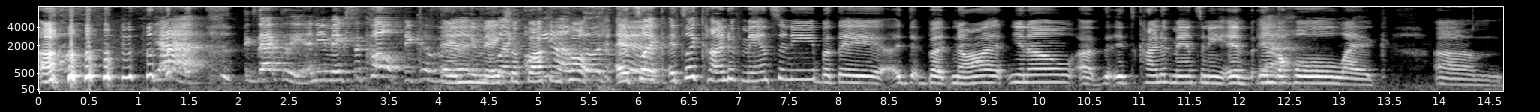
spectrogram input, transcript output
Um, Yeah, exactly. And he makes a cult because of it. and he makes like, a "Oh, fucking yeah, cult. It's like it's like kind of Manson-y, but they, but not. You know, uh, it's kind of Manson-y in in the whole like, um,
